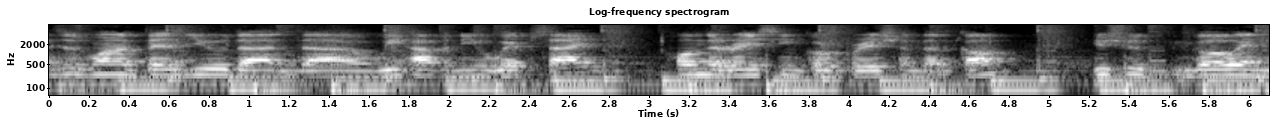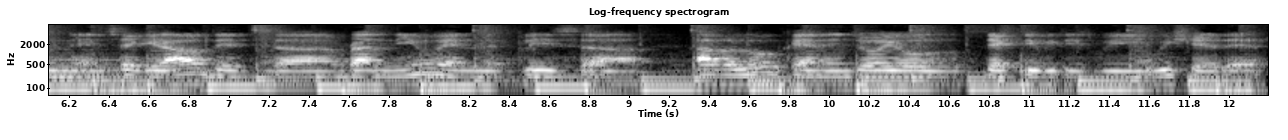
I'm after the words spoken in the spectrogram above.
I just want to tell you that uh, we have a new website, HondaRacingCorporation.com. You should go and, and check it out. It's uh, brand new and please uh, have a look and enjoy all the activities we, we share there.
